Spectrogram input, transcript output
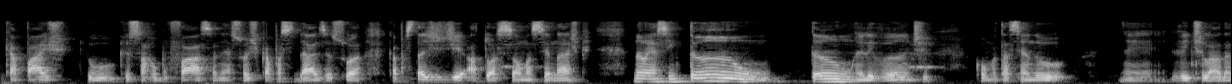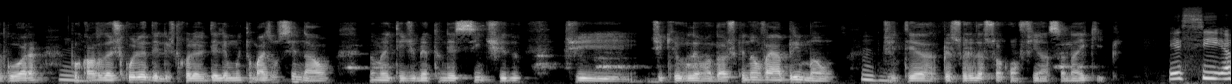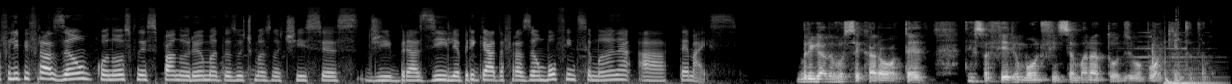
capaz que o, que o Sarrubo faça, né, as suas capacidades, a sua capacidade de atuação na Senasp, não é assim tão, tão relevante como está sendo é, ventilado agora hum. por causa da escolha dele. A escolha dele é muito mais um sinal, no meu entendimento, nesse sentido, de, de que o Lewandowski não vai abrir mão uhum. de ter pessoas da sua confiança na equipe. Esse é o Felipe Frazão conosco nesse panorama das últimas notícias de Brasília. Obrigada, Frazão. Bom fim de semana. Até mais. Obrigado a você, Carol. Até terça-feira e um bom fim de semana a todos e uma boa quinta também.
